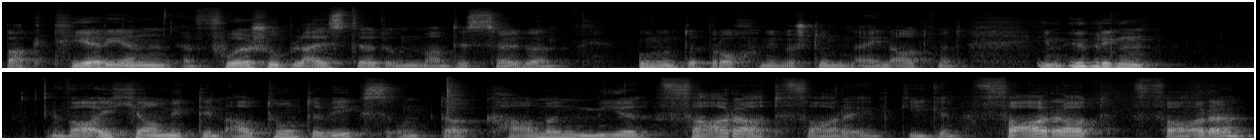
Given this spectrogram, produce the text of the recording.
Bakterien Vorschub leistet und man das selber ununterbrochen über Stunden einatmet. Im Übrigen war ich ja mit dem Auto unterwegs und da kamen mir Fahrradfahrer entgegen. Fahrradfahrer,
